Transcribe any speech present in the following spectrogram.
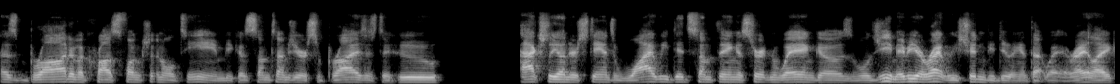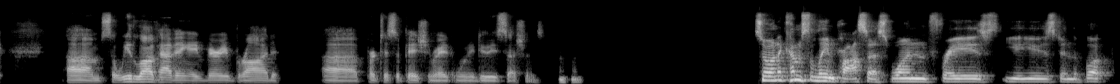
as broad of a cross-functional team because sometimes you're surprised as to who actually understands why we did something a certain way and goes, well, gee, maybe you're right. We shouldn't be doing it that way, right? Like, um, so we love having a very broad uh, participation rate when we do these sessions. Mm-hmm. So when it comes to lean process, one phrase you used in the book,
